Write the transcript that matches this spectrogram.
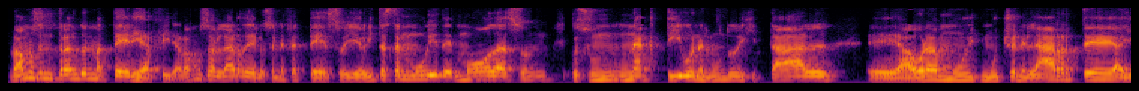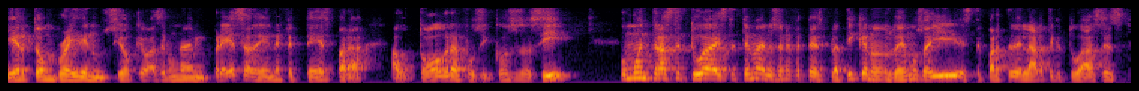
Vamos entrando en materia, Fira. Vamos a hablar de los NFTs. Oye, ahorita están muy de moda, son pues un, activo en el mundo digital, eh, ahora muy, mucho en el arte. Ayer Tom Brady anunció que va a ser una empresa de NFTs para autógrafos y cosas así. ¿Cómo entraste tú a este tema de los NFTs? Platícanos, vemos ahí este, parte del arte que tú haces.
